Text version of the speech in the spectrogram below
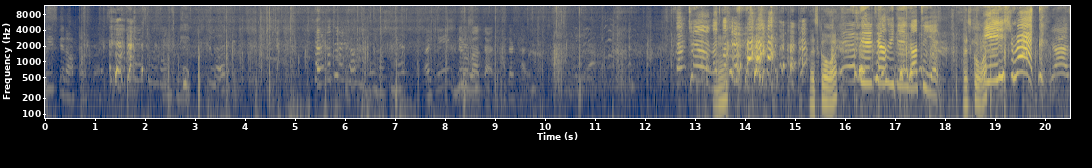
please get off this rock. Can we go to the crossing yet? I think they're about that. They're tired. Samchun, let's Hmm? go to Let's go what? Peter tells me didn't go to yet. Let's go what? 이 smack! 야,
